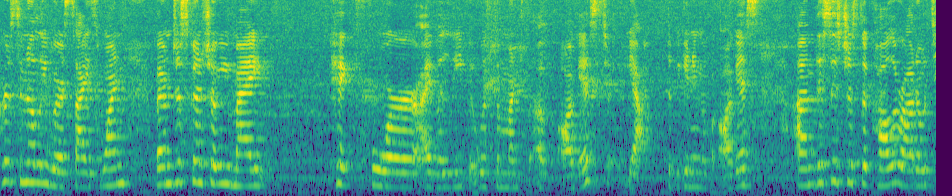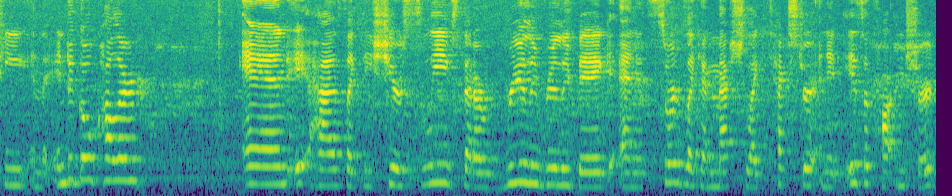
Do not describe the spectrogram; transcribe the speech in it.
personally wear size 1 but I'm just going to show you my pick for I believe it was the month of August. Yeah, the beginning of August. Um, this is just the Colorado tee in the indigo color and it has like these sheer sleeves that are really really big and it's sort of like a mesh like texture and it is a cotton shirt.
